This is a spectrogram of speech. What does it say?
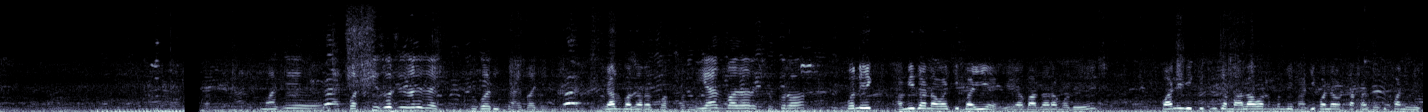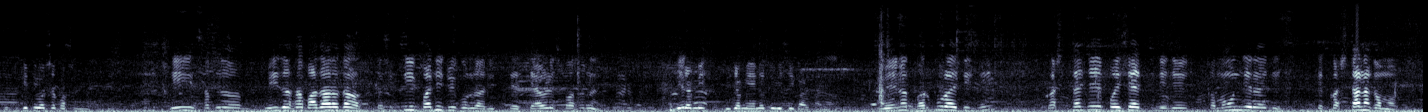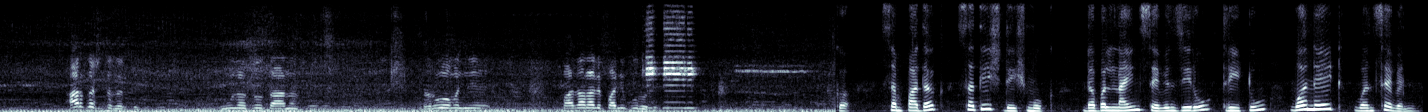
माझे पस्तीस वर्ष झाले दुकान भाजी याच बाजारात बसतात याच बाजारात शुक्रवार पण एक हमीदा नावाची बाई आहे या बाजारामध्ये पाणी विकते तुमच्या मालावर म्हणजे भाजीपाल्यावर टाकायसाठी पाणी विकते ती किती वर्षापासून? ती समजा मी जसा बाजारात आहोत तशी ती पाणीच विकून राहिली ते त्यावेळेसपासून तिच्या मी तिच्या मेहनतीविषयी काय सांगा मेहनत भरपूर आहे तिची. कष्टाचे पैसे आहेत तिचे जे कमावून जे राहिली ते कष्टानं कमावते. फार कष्ट करते. ऊन असो ताण असो सर्व म्हणजे बाजाराला पाणी पुरवते. क संपादक सतीश देशमुख. 9970321817.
